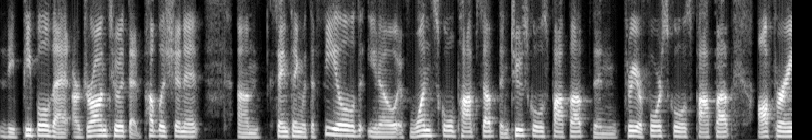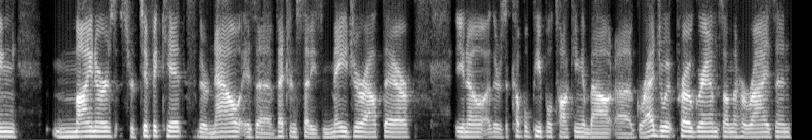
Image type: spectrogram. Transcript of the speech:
the people that are drawn to it that publish in it um, same thing with the field you know if one school pops up then two schools pop up then three or four schools pop up offering minors certificates. There now is a veteran studies major out there you know there's a couple people talking about uh, graduate programs on the horizon.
